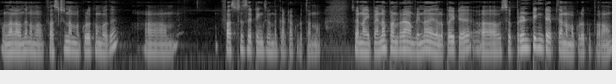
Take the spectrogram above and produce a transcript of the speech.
அதனால் வந்து நம்ம ஃபஸ்ட்டு நம்ம கொடுக்கும்போது ஃபஸ்ட்டு செட்டிங்ஸ் வந்து கரெக்டாக கொடுத்துடணும். ஸோ நான் இப்போ என்ன பண்ணுறேன் அப்படின்னா இதில் போயிட்டு ஸோ பிரிண்டிங் டைப் தான் நம்ம கொடுக்க போகிறோம்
